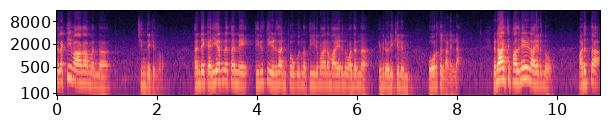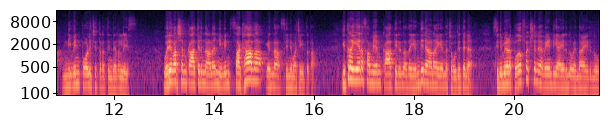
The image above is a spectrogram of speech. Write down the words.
സെലക്റ്റീവ് ആകാമെന്ന് ചിന്തിക്കുന്നു. തന്റെ കരിയറിനെ തന്നെ തിരുത്തി എഴുതാൻ പോകുന്ന തീരുമാനമായിരുന്നു അതെന്ന് ഇവൻ ഒരിക്കലും ഓർത്തു കാണില്ല. രണ്ടായിരത്തി പതിനേഴിലായിരുന്നു അടുത്ത നിവിൻ പോളി ചിത്രത്തിന്റെ റിലീസ് ഒരു വർഷം കാത്തിരുന്നാണ് നിവിൻ സഖാവ എന്ന സിനിമ ചെയ്തത്. ഇത്രയേറെ സമയം കാത്തിരുന്നത് എന്തിനാണ് എന്ന ചോദ്യത്തിന് സിനിമയുടെ പെർഫെക്ഷന് വേണ്ടിയായിരുന്നു എന്നായിരുന്നു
